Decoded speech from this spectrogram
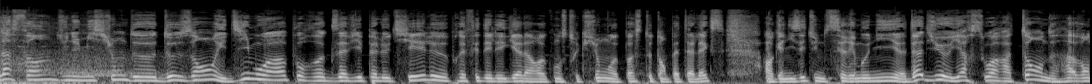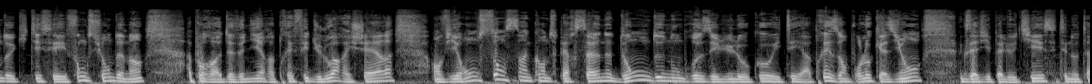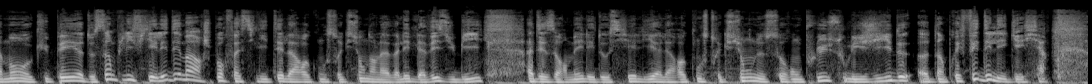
La fin d'une mission de deux ans et dix mois pour Xavier Pelletier, le préfet délégué à la reconstruction post-tempête Alex, organisait une cérémonie d'adieu hier soir à Tende avant de quitter ses fonctions demain pour devenir préfet du Loir-et-Cher. Environ 150 personnes, dont de nombreux élus locaux, étaient à présent pour l'occasion. Xavier Pelletier s'était notamment occupé de simplifier les démarches pour faciliter la reconstruction dans la vallée de la Vésubie. Désormais, les dossiers liés à la reconstruction ne seront plus sous l'égide d'un préfet délégué.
